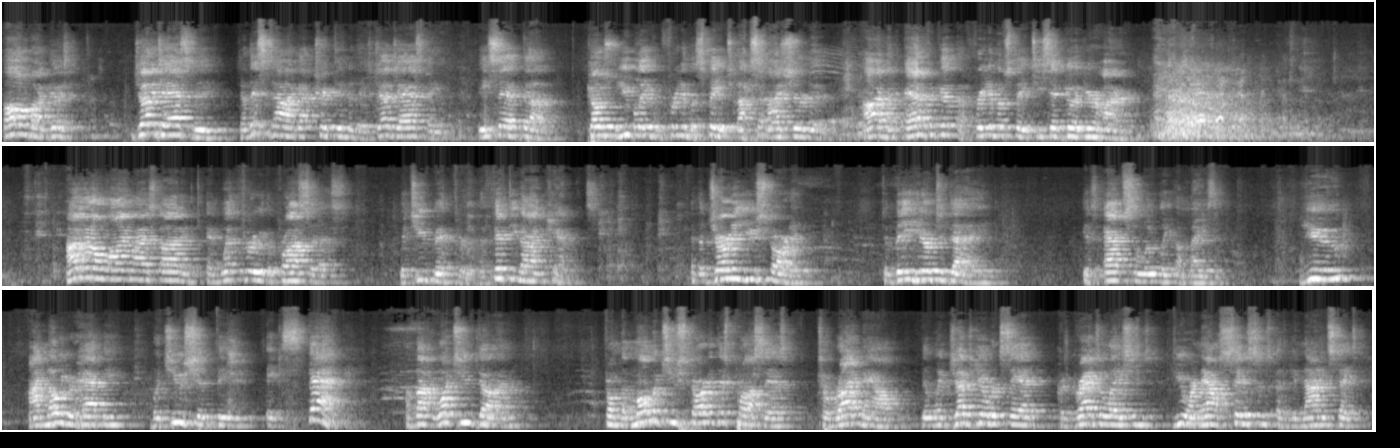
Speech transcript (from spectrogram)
oh my goodness. Judge asked me, now this is how I got tricked into this. Judge asked me, he said, uh, Coach, do you believe in freedom of speech? And I said, I sure do. I'm an advocate of freedom of speech. He said, good, you're hired. I went online last night and, and went through the process that you've been through, the 59 candidates, and the journey you started to be here today is absolutely amazing. You, I know you're happy, but you should be ecstatic about what you've done from the moment you started this process to right now, that when Judge Gilbert said, congratulations, you are now citizens of the United States.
